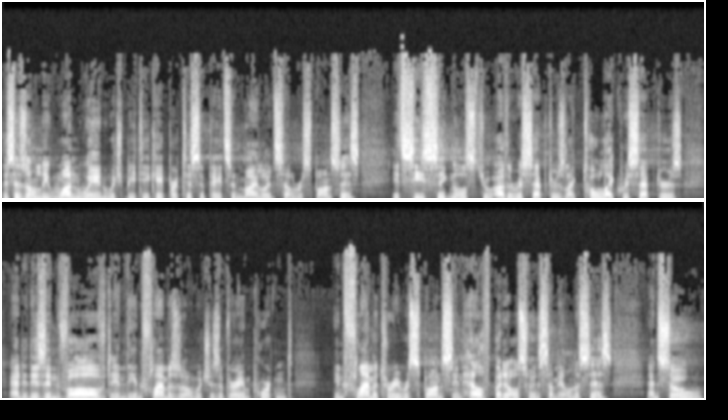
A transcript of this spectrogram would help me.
This is only one way in which BTK participates in myeloid cell responses. It sees signals through other receptors like toll-like receptors, and it is involved in the inflammasome, which is a very important inflammatory response in health, but also in some illnesses. And so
